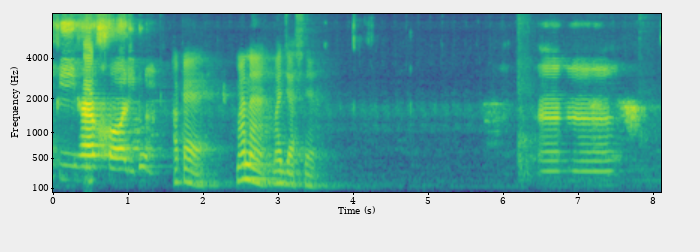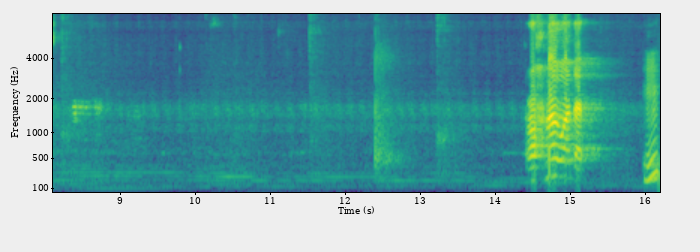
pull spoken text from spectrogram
fiha khalidun. Oke, mana majasnya? Rohma wadat. Hmm?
